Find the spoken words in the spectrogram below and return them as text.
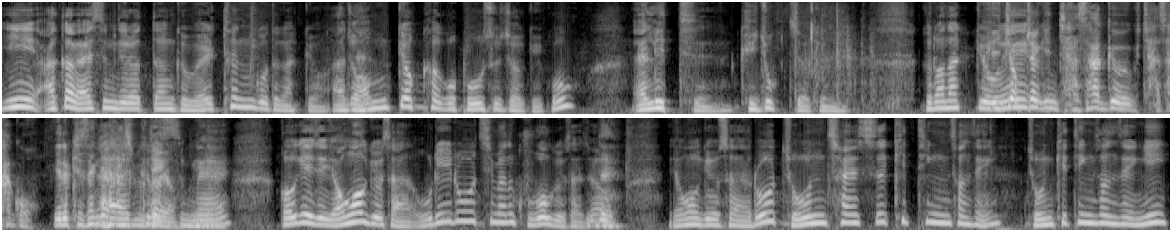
이 아까 말씀드렸던 그 웰튼 고등학교 아주 네. 엄격하고 보수적이고 엘리트 귀족적인 그런 학교 귀족적인 자사교 자사고 이렇게 생각하시면 아, 그렇습니다. 돼요. 네. 거기에 이제 영어 교사 우리로 치면 국어 교사죠. 네. 영어 교사로 존 찰스 키팅 선생, 존 키팅 선생이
